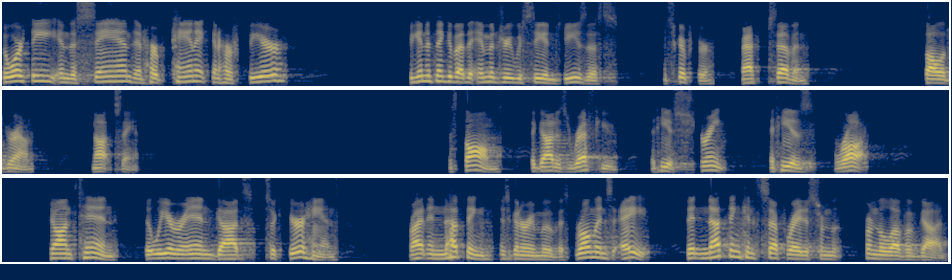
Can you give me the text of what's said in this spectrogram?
Dorothy in the sand and her panic and her fear, begin to think about the imagery we see in Jesus in Scripture. Matthew 7, solid ground, not sand. The Psalms, that God is refuge, that He is strength, that He is rock. John 10, that we are in God's secure hands, right? And nothing is going to remove us. Romans 8, that nothing can separate us from the, from the love of God.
